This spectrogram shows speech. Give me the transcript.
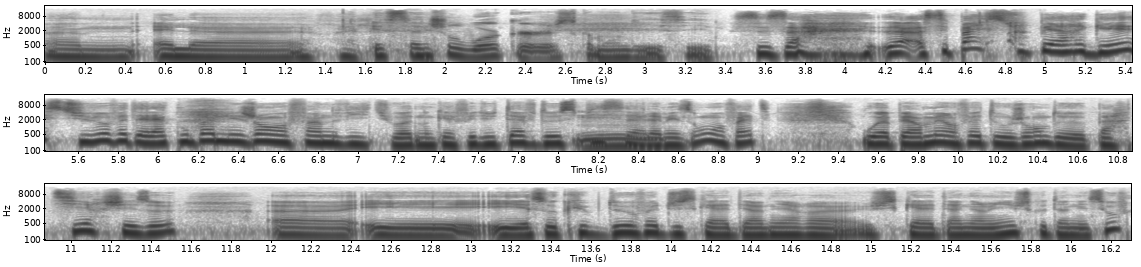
Euh, elle, euh, Essential workers, comme on dit ici. c'est ça. C'est pas super gay, si tu veux. En fait, elle accompagne les gens en fin de vie, tu vois. Donc, elle fait du taf d'hospice Mm. à la maison, en fait, où elle permet en fait aux gens de partir chez eux euh, et, et elle s'occupe d'eux en fait jusqu'à la dernière, jusqu'à la dernière minute, jusqu'au dernier souffle.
